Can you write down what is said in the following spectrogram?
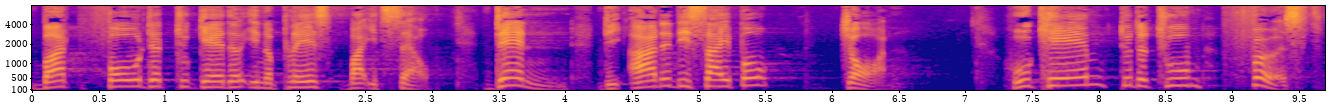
but folded together in a place by itself. Then the other disciple john who came to the tomb first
